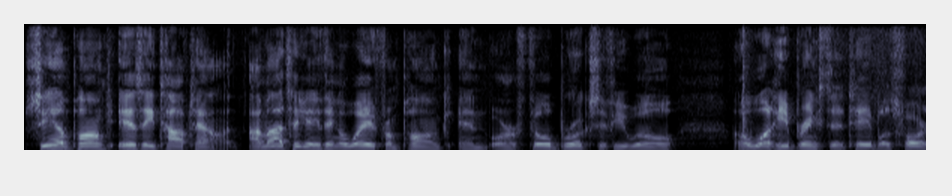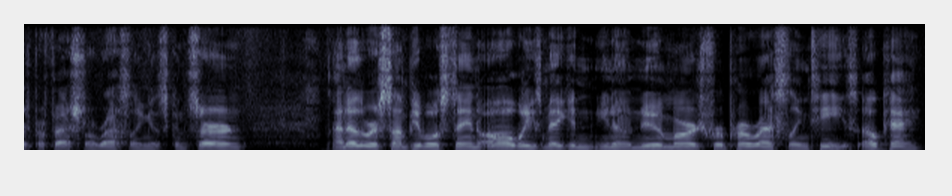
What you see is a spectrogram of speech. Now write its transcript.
CM Punk is a top talent. I'm not taking anything away from Punk and or Phil Brooks, if you will, or what he brings to the table as far as professional wrestling is concerned. I know there were some people saying, "Oh, he's making you know new merch for Pro Wrestling Tees." Okay,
